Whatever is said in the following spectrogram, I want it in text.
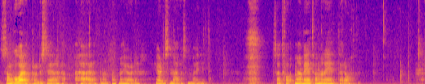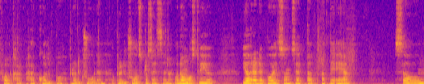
som går att producera här, att man, att man gör, det, gör det så nära som möjligt. Så att man vet vad man äter och folk har, har koll på produktionen och produktionsprocesserna. Och då måste vi ju göra det på ett sådant sätt att, att det är så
